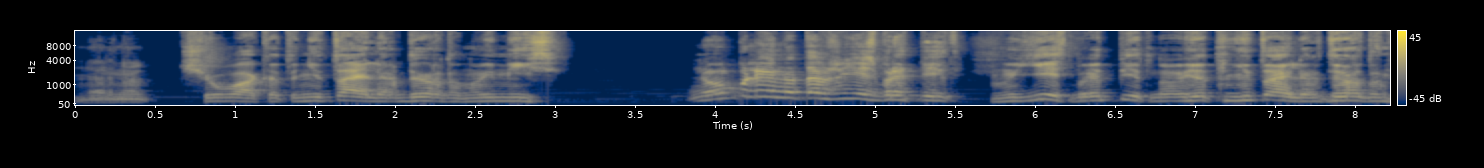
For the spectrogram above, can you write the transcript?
Наверное... Ну, чувак, это не Тайлер Дерден, ну мись. Ну, блин, ну там же есть Брэд Питт. Ну, есть Брэд Питт, но это не Тайлер Дерден.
